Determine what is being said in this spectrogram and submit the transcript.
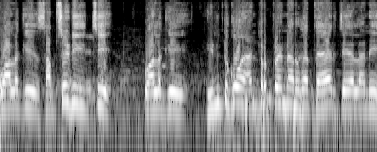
వాళ్ళకి సబ్సిడీ ఇచ్చి వాళ్ళకి ఇంటికో ఎంటర్ప్రైనర్గా తయారు చేయాలని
